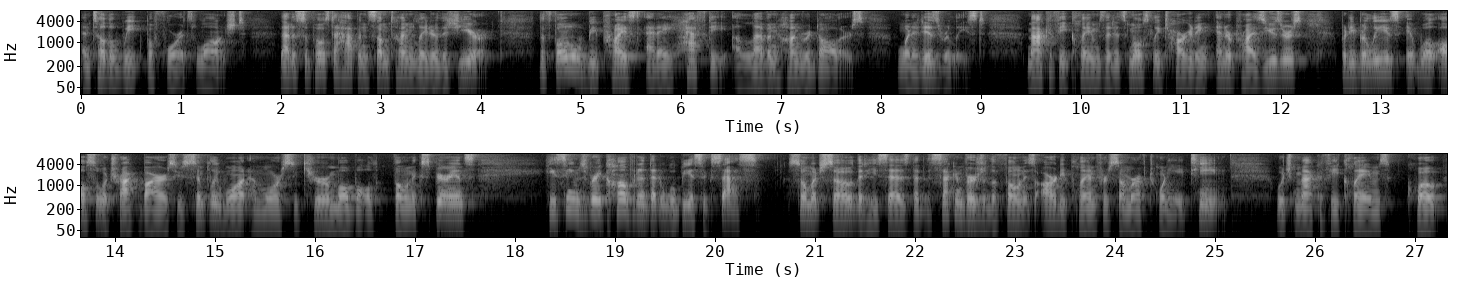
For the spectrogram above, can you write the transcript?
until the week before it's launched. That is supposed to happen sometime later this year. The phone will be priced at a hefty $1,100 when it is released. McAfee claims that it's mostly targeting enterprise users, but he believes it will also attract buyers who simply want a more secure mobile phone experience. He seems very confident that it will be a success, so much so that he says that the second version of the phone is already planned for summer of 2018, which McAfee claims, quote,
